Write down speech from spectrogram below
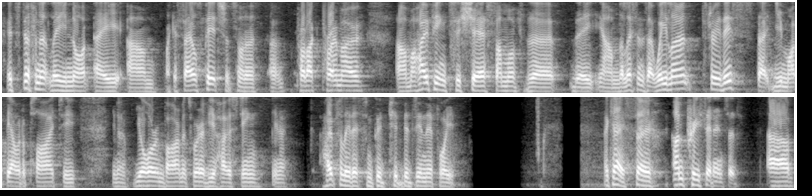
it's definitely not a um, like a sales pitch. It's not a, product promo. Um, I'm hoping to share some of the the, um, the lessons that we learned through this that you might be able to apply to, you know, your environments wherever you're hosting. You know, hopefully there's some good tidbits in there for you. Okay, so unprecedented. Uh,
